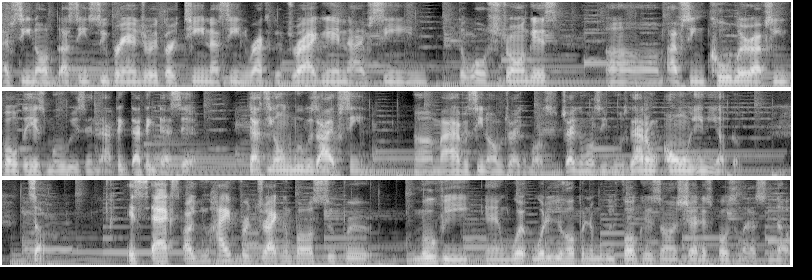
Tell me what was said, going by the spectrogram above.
I've seen all I've seen Super Android 13. I've seen Wrath of the Dragon. I've seen The World's Strongest. Um, I've seen Cooler. I've seen both of his movies, and I think I think that's it. That's the only movies I've seen. Um, I haven't seen all the Dragon Ball Dragon Ball Z movies. I don't own any of them. So it's asked, are you hyped for Dragon Ball Super movie and what what are you hoping the movie focuses on? Share this post and let us know.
